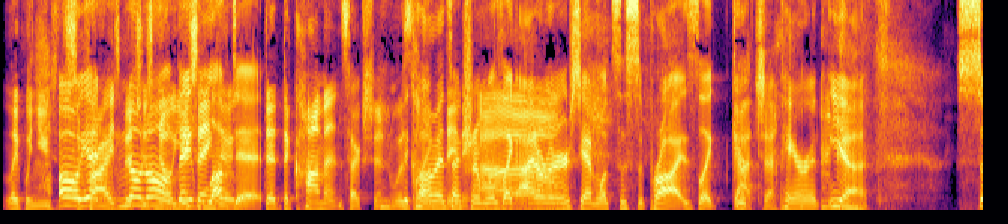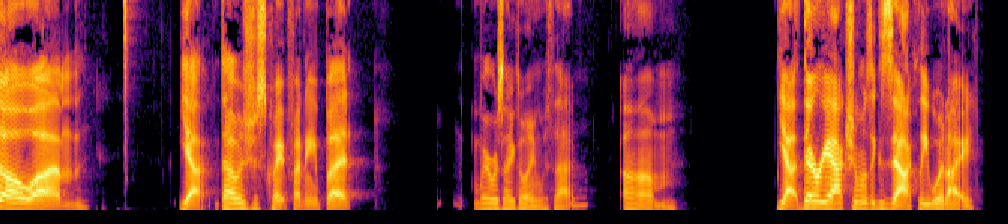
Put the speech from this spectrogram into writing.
Like when you Oh, yeah. No, bitches. no, you're they saying loved that, it. That the comment section was the like, comment section was like, I don't Oh. understand what's the surprise. Like your Gotcha. parent. Yeah. so um yeah, that was just quite funny. But where was I going with that? Um yeah, their reaction was exactly what I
